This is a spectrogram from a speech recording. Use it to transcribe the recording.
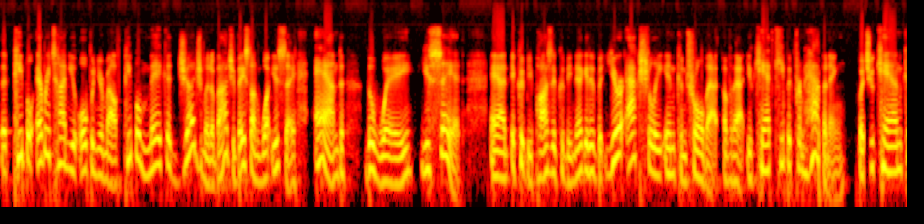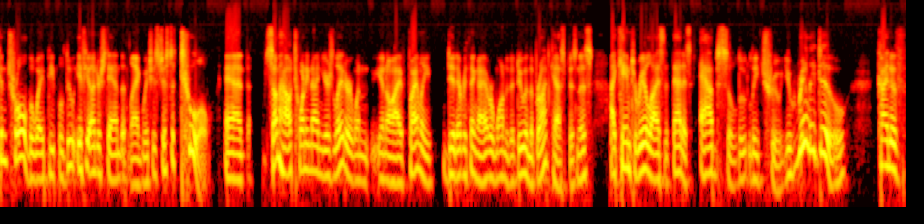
that people, every time you open your mouth, people make a judgment about you based on what you say and the way you say it. And it could be positive, could be negative, but you're actually in control that of that. You can't keep it from happening but you can control the way people do if you understand that language is just a tool. And somehow, 29 years later, when you know I finally did everything I ever wanted to do in the broadcast business, I came to realize that that is absolutely true. You really do kind of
